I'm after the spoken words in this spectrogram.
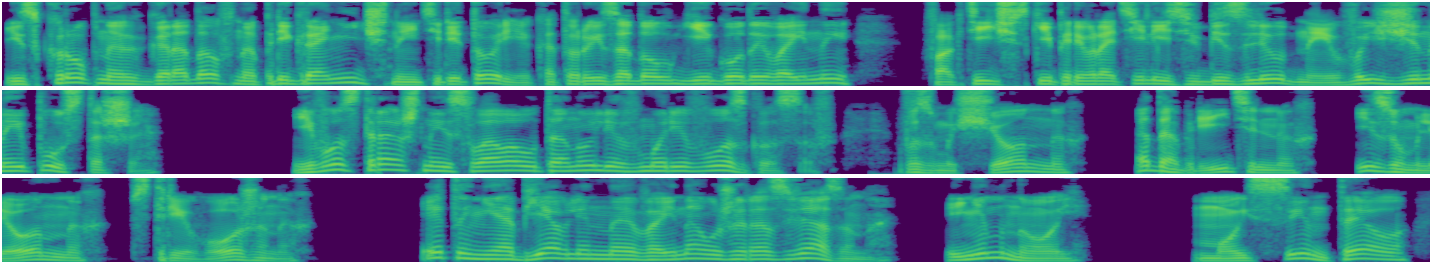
из крупных городов на приграничные территории, которые за долгие годы войны фактически превратились в безлюдные, выжженные пустоши. Его страшные слова утонули в море возгласов, возмущенных, одобрительных, изумленных, встревоженных. Эта необъявленная война уже развязана, и не мной. Мой сын Тео —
